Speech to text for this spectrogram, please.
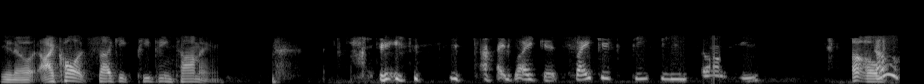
You know, I call it psychic peeping toming. I like it. Psychic peeping tommy. Uh oh. Oh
